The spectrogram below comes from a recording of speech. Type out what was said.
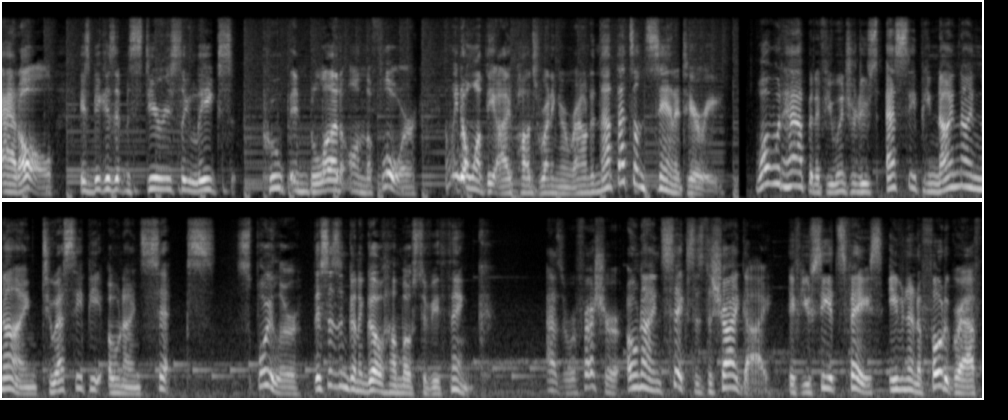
at all is because it mysteriously leaks poop and blood on the floor, and we don't want the iPods running around in that. That's unsanitary. What would happen if you introduce SCP-999 to SCP-096? Spoiler, this isn't gonna go how most of you think. As a refresher, 096 is the Shy Guy. If you see its face, even in a photograph,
